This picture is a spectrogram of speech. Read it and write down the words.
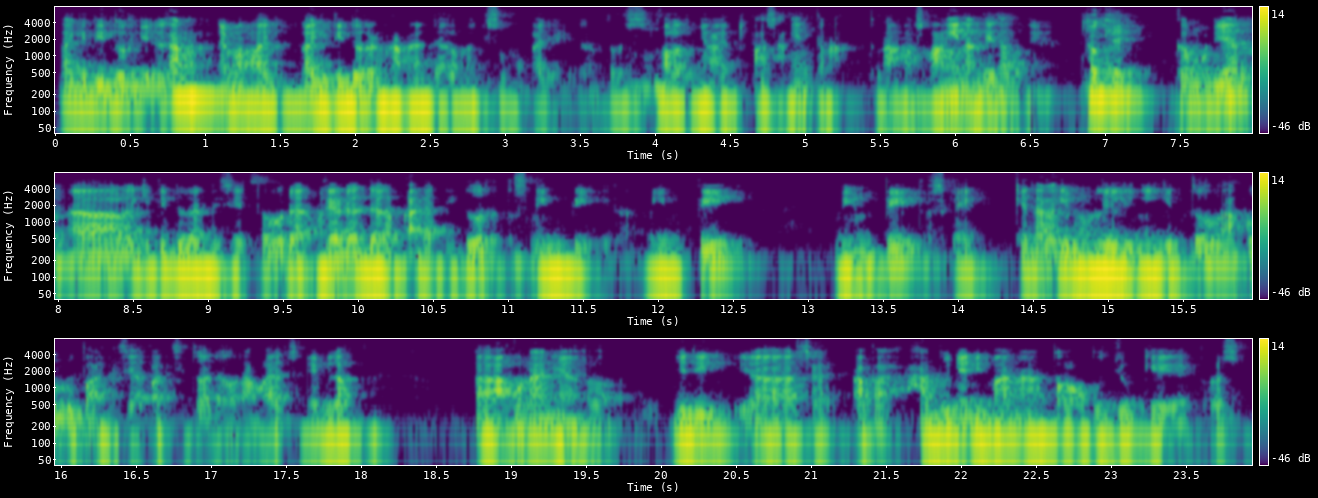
lagi tidur gitu kan emang lagi lagi tidur kan karena dalam lagi sumuk aja gitu terus hmm. kalau nyalain kipas angin kena kena masuk angin nanti takutnya. Oke. Okay. kemudian uh, lagi tiduran di situ udah maksudnya udah dalam keadaan tidur terus mimpi gitu. Mimpi mimpi terus kayak kita lagi mengelilingi gitu aku lupa ada siapa di situ ada orang lain saya bilang e, aku nanya kalau jadi ya set apa hantunya di mana? Tolong tunjukin. Terus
